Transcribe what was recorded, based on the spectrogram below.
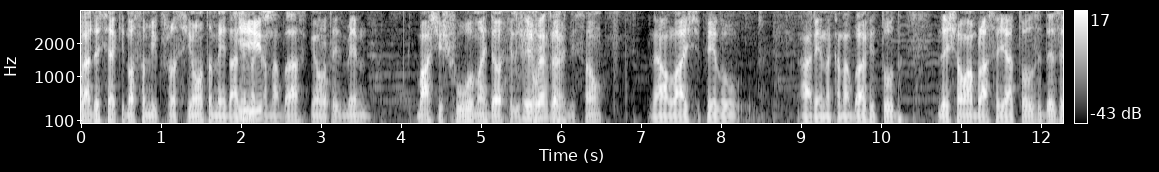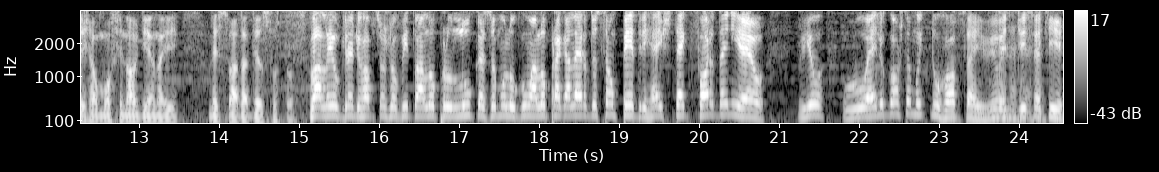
agradecer aqui nosso amigo Francion, também da Arena Isso. Que ontem mesmo, baixa chuva, mas deu aquele É show de verdade. transmissão, né, uma live pelo Arena Canabrava e tudo. Deixar um abraço aí a todos e desejar um bom final de ano aí. Abençoado a Deus por todos. Valeu, grande Robson Jovito. Um alô pro Lucas Omulugu, um alô pra galera do São Pedro. Hashtag fora Daniel. Viu? O Hélio gosta muito do Robson aí, viu? Ele disse aqui,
